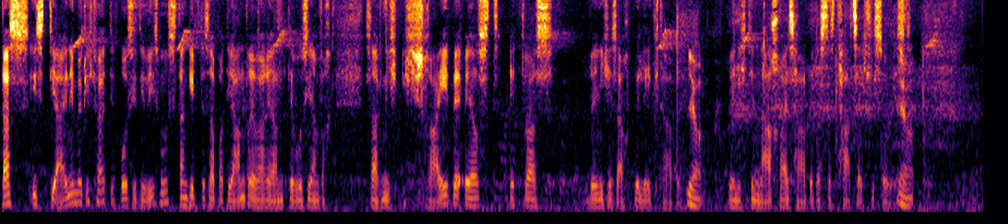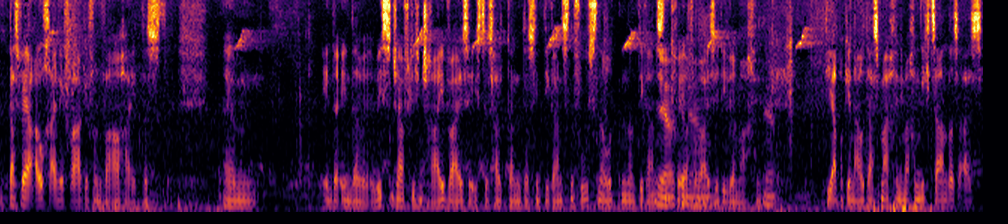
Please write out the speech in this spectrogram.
Das ist die eine Möglichkeit, den Positivismus. Dann gibt es aber die andere Variante, wo Sie einfach sagen, ich, ich schreibe erst etwas wenn ich es auch belegt habe. Ja. Wenn ich den Nachweis habe, dass das tatsächlich so ist. Ja. Das wäre auch eine Frage von Wahrheit. Das, ähm, in, der, in der wissenschaftlichen Schreibweise ist das halt dann, das sind die ganzen Fußnoten und die ganzen ja, genau. Querverweise, genau. die wir machen. Ja. Die aber genau das machen. Die machen nichts anderes als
